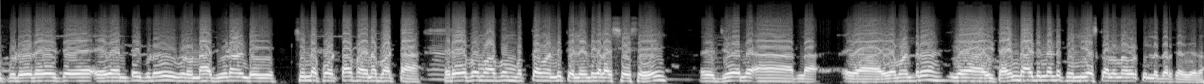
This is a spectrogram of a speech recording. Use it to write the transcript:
ఇప్పుడు ఏదైతే ఏదంటే ఇప్పుడు ఇప్పుడు నా చూడండి కింద పొట్ట పైన బట్ట. రేపు మాపం మొత్తం అన్ని తెల్లంటిగా వచ్చేసి ఆ, అట్లా ఏమంటారు? ఈ టైం దాటిందంటే పెళ్ళి చేసుకోవాలన్నా కూడా పిల్ల దొరకదు కదా.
